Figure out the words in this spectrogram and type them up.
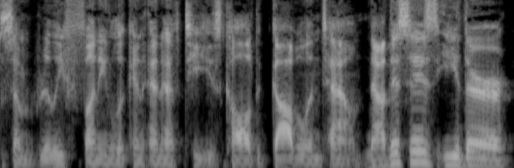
some really funny looking NFTs called Goblin Town. Now, this is either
